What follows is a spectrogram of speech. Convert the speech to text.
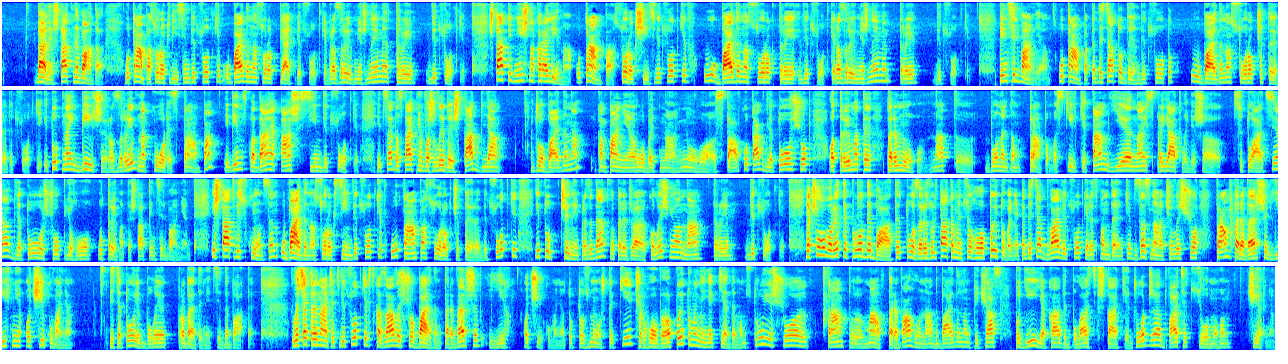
Далі, штат Невада. У Трампа 48%, у Байдена 45%. Розрив між ними 3%. Штат Північна Кароліна. У Трампа 46%, у Байдена 43%. Розрив між ними 3%. Пенсільванія. У Трампа 51%, у Байдена 44%. І тут найбільший розрив на користь Трампа, і він складає аж 7%. І це достатньо важливий штат для Джо Байдена. Кампанія робить на нього ставку так, для того, щоб отримати перемогу над е, Дональдом Трампом, оскільки там є найсприятливіша ситуація для того, щоб його утримати, штат Пенсільванія. І штат Вісконсин у Байдена 47%, у Трампа 44%. І тут чинний президент випереджає колишнього на 3%. Якщо говорити про дебати, то за результатами цього опитування 52% респондентів зазначили, що Трамп перевершив їхні очікування після того, як були проведені ці дебати. Лише 13% сказали, що Байден перевершив їх очікування. Тобто, знову ж таки, чергове опитування, яке демонструє, що Трамп мав перевагу над Байденом під час події, яка відбулася в штаті Джорджія 27 червня.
